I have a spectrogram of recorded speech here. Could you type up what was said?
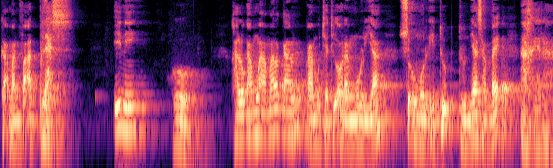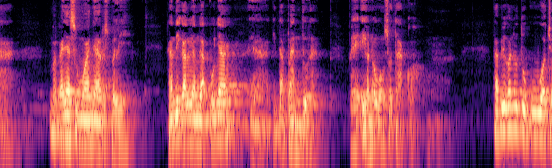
Gak manfaat belas. Ini, oh, kalau kamu amalkan, kamu jadi orang mulia seumur hidup dunia sampai akhirat. Makanya semuanya harus beli. Nanti kalau yang nggak punya ya kita bantulah. Baik ono wong sodako. Tapi kan itu ojo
